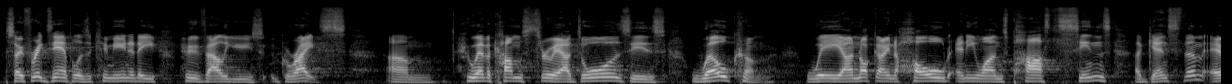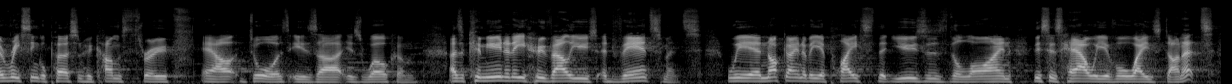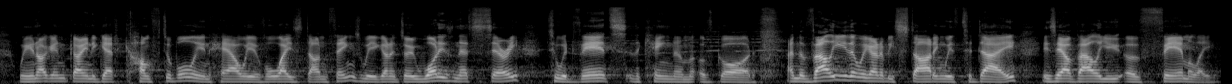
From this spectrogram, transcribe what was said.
So, for example, as a community who values grace, um, whoever comes through our doors is welcome we are not going to hold anyone's past sins against them. Every single person who comes through our doors is, uh, is welcome. As a community who values advancements, we're not going to be a place that uses the line, this is how we have always done it. We're not going to get comfortable in how we have always done things. We're going to do what is necessary to advance the kingdom of God. And the value that we're going to be starting with today is our value of family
